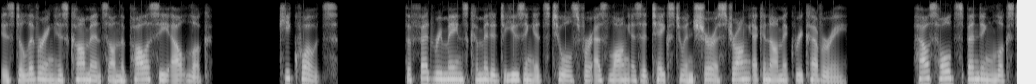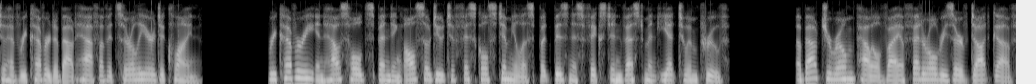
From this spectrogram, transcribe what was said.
is delivering his comments on the policy outlook. Key quotes The Fed remains committed to using its tools for as long as it takes to ensure a strong economic recovery. Household spending looks to have recovered about half of its earlier decline. Recovery in household spending also due to fiscal stimulus but business fixed investment yet to improve. About Jerome Powell via federalreserve.gov.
